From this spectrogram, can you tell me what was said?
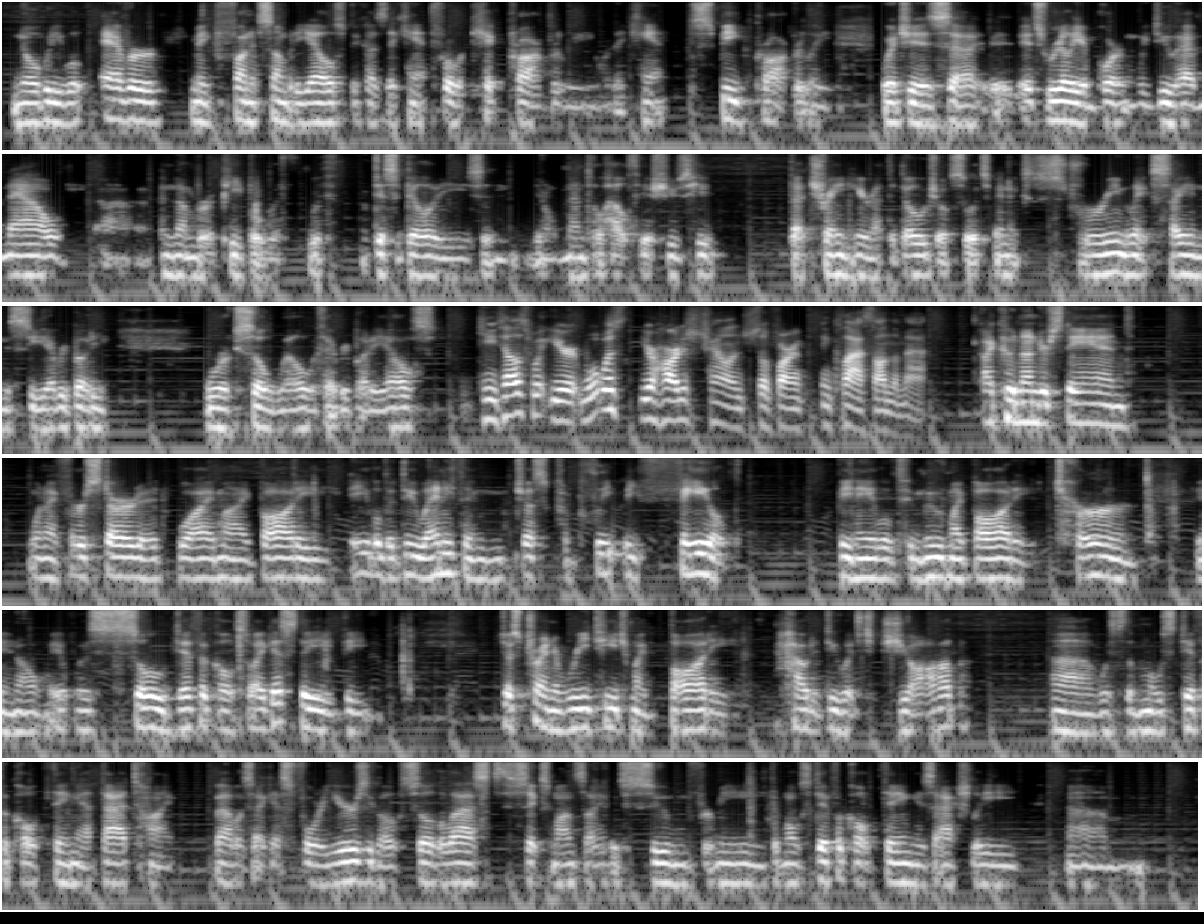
Nobody will ever make fun of somebody else because they can't throw a kick properly or they can't speak properly, which is uh, it's really important. We do have now uh, a number of people with with disabilities and you know mental health issues here that train here at the dojo. So it's been extremely exciting to see everybody work so well with everybody else. Can you tell us what your what was your hardest challenge so far in, in class on the mat? I couldn't understand when I first started why my body able to do anything just completely failed being able to move my body turn you know it was so difficult so I guess the the just trying to reteach my body how to do its job uh, was the most difficult thing at that time that was I guess four years ago. So the last six months, I would assume for me, the most difficult thing is actually um,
